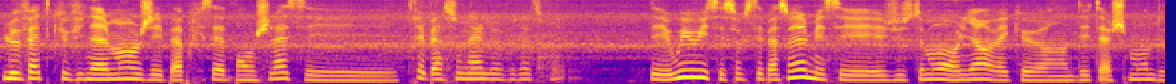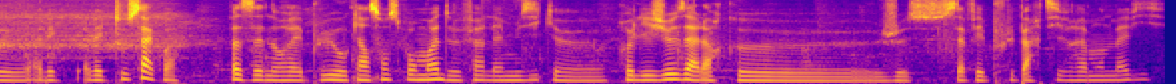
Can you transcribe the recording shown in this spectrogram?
le fait que finalement j'ai pas pris cette branche-là. C'est, Très personnel peut-être. Oui, oui, c'est sûr que c'est personnel, mais c'est justement en lien avec euh, un détachement de, avec, avec tout ça, quoi. Enfin, ça n'aurait plus aucun sens pour moi de faire de la musique euh, religieuse alors que je, ça fait plus partie vraiment de ma vie.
